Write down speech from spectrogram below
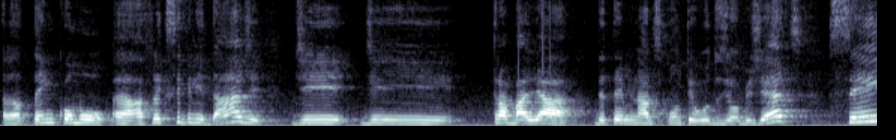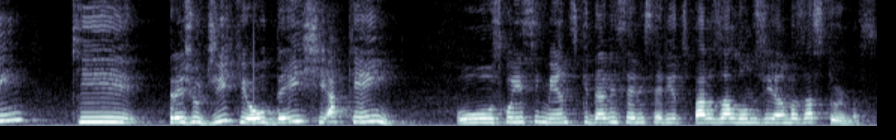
ela tem como é, a flexibilidade de, de trabalhar determinados conteúdos e objetos sem que prejudique ou deixe a quem os conhecimentos que devem ser inseridos para os alunos de ambas as turmas,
